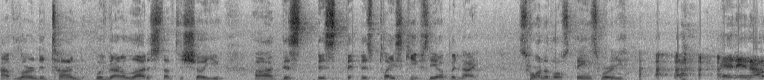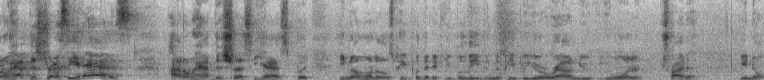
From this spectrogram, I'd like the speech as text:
i've learned a ton we've got a lot of stuff to show you uh, this this this place keeps me up at night it's one of those things where you, and, and i don't have the stress he has i don't have the stress he has but you know i'm one of those people that if you believe in the people you're around you you want to try to you know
